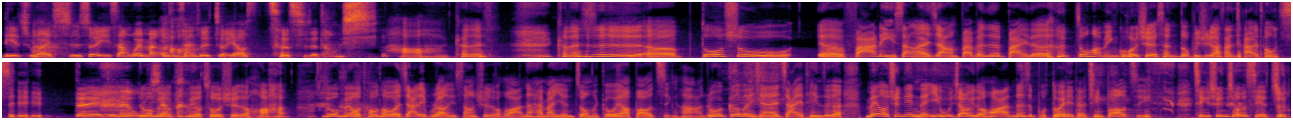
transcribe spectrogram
列出来，十岁以上未满二十三岁者要测试的东西。好，可能可能是呃，多数呃法理上来讲，百分之百的 中华民国学生都必须要参加的东西。对，就那个。如果没有没有辍学的话，如果没有偷偷的家里不让你上学的话，那还蛮严重的。各位要报警哈！如果各位你现在在家里听这个，没有去念你的义务教育的话，那是不对的，请报警，请寻求协助。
